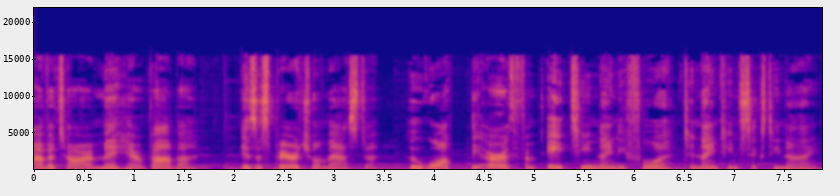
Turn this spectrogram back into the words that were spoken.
Avatar Meher Baba is a spiritual master who walked the earth from 1894 to 1969.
